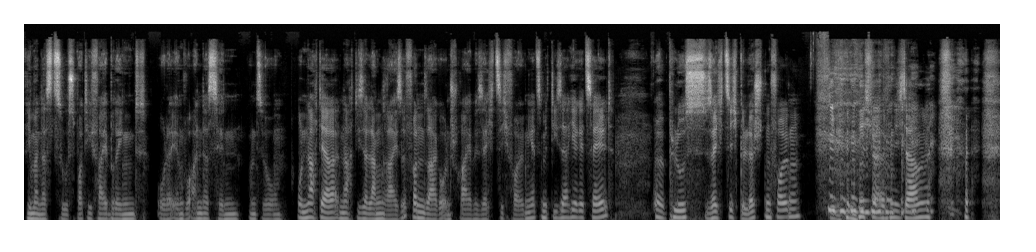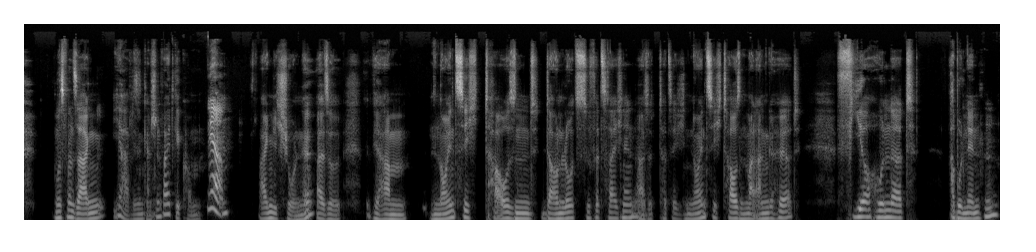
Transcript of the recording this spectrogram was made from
wie man das zu Spotify bringt oder irgendwo anders hin und so. Und nach der, nach dieser langen Reise von sage und schreibe 60 Folgen jetzt mit dieser hier gezählt, äh, plus 60 gelöschten Folgen, die wir nicht veröffentlicht haben, muss man sagen, ja, wir sind ganz schön weit gekommen. Ja. Eigentlich schon, ne? Also wir haben 90.000 Downloads zu verzeichnen, also tatsächlich 90.000 Mal angehört, 400 Abonnenten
